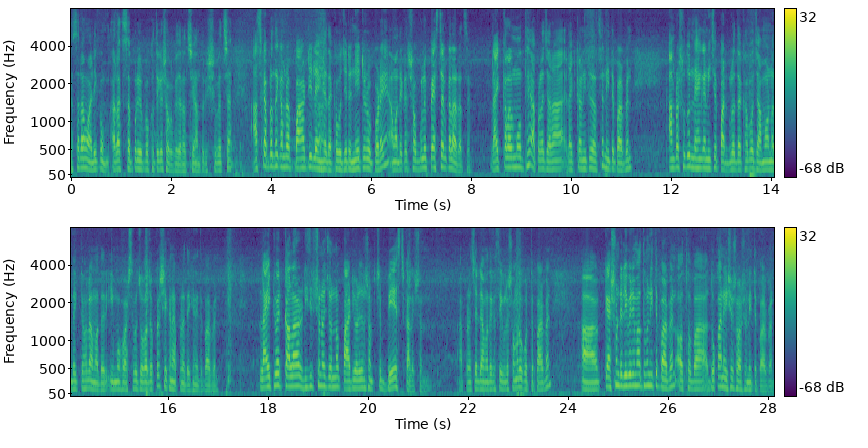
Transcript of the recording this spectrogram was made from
আসসালামু আলাইকুম, আলাক্সাপুরের পক্ষ থেকে সকলকে জানাচ্ছি আন্তরিক শুভেচ্ছা। আজকে আপনাদেরকে আমরা পার্টি লেহেঙ্গা দেখাবো, যেটা নেটের উপরে। আমাদের কাছে সবগুলো প্যাস্টেল কালার আছে। লাইট কালার মধ্যে আপনারা যারা লাইট কালার নিতে যাচ্ছেন, নিতে পারবেন। আমরা শুধু লেহেঙ্গা নিচে পার্টগুলো দেখাবো জামাওনা দেখতে হলে আমাদের ইমো হোয়াটসঅ্যাপে যোগাযোগ করে সেখানে আপনারা দেখে নিতে পারবেন। লাইট ওয়েট কালার রিসেপশনের জন্য পার্টি ওয়ার জন্য সবচেয়ে বেস্ট কালেকশন আপনারা চাইলে আমাদের কাছে এগুলো সংগ্রহ করতে পারবেন। ক্যাশ অন ডেলিভারির মাধ্যমে নিতে পারবেন, অথবা দোকানে এসে সরাসরি নিতে পারবেন।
